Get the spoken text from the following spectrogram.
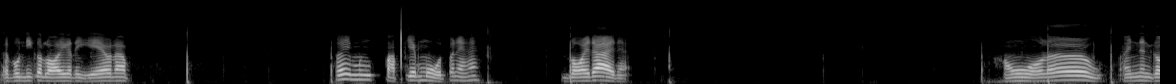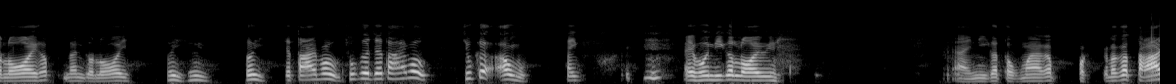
แล้วพวกนี้ก็ลอยกันอีกแล้วนะครับเฮ้ยมึงปรับเกมโหมดปะเนี่ยฮะลอยได้เนี่ยเอาเอาแล้วไอ้นั่นก็ลอยครับ นั่นก็ลอยเฮ้ยเฮ้ยเฮ้ยจะตายเปล่าชูเกอร์จะตายเปล่าชูเกอร์เอาไอ้ไอ้พวกนี้ก็ลอยไอ้นี่ก็ตกมาครับปักแล้วก็ตาย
